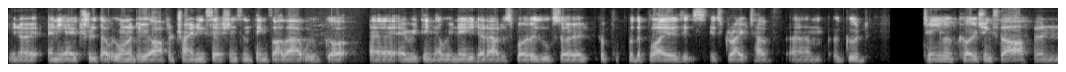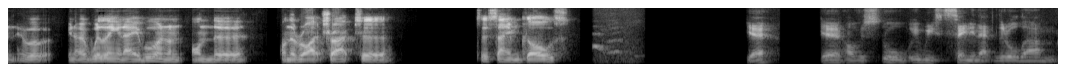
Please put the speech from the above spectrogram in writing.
you know any extras that we want to do after training sessions and things like that. We've got uh, everything that we need at our disposal. So for, for the players, it's it's great to have um, a good team of coaching staff and who are you know willing and able and on, on the on the right track to to the same goals. Yeah, yeah. Obviously, we've seen in that little um,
